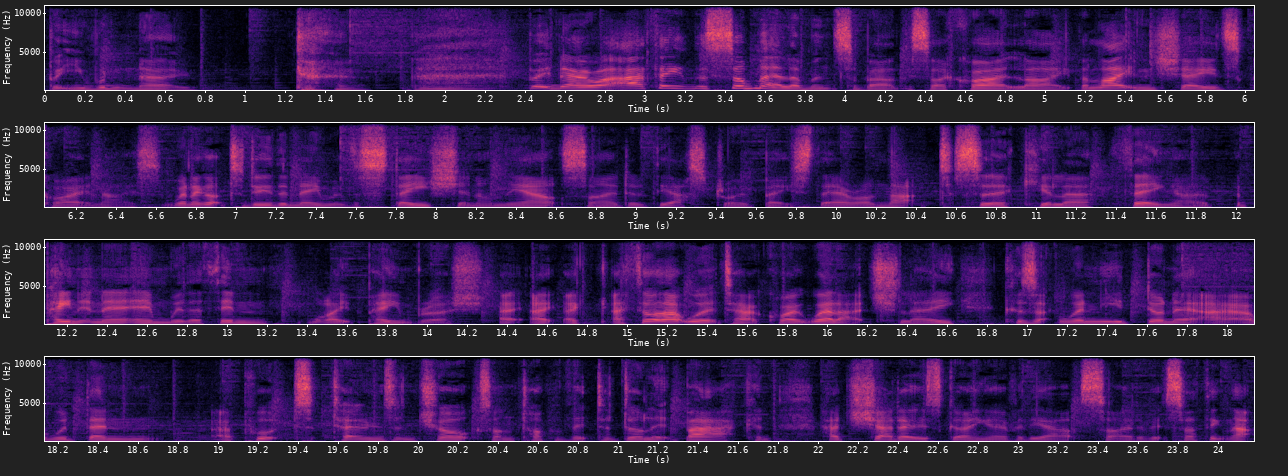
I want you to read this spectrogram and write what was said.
but you wouldn't know. but no, I think there's some elements about this I quite like. The light and shade's quite nice. When I got to do the name of the station on the outside of the asteroid base there on that circular thing, I painted it in with a thin white paintbrush. I, I, I thought that worked out quite well actually, because when you'd done it, I, I would then I put tones and chalks on top of it to dull it back and had shadows going over the outside of it. So I think that,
